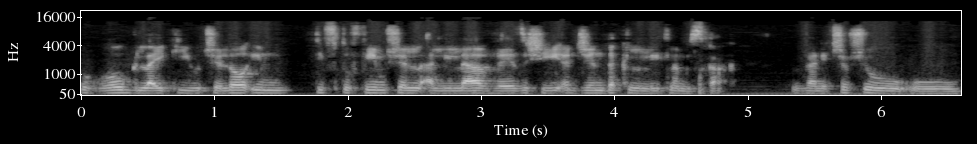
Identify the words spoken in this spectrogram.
הרוגלייקיות שלו עם טפטופים של עלילה ואיזושהי אג'נדה כללית למשחק. ואני חושב שהוא הוא,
